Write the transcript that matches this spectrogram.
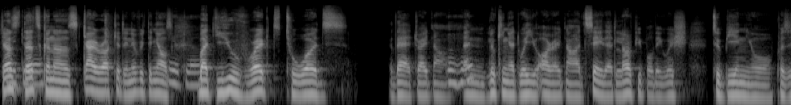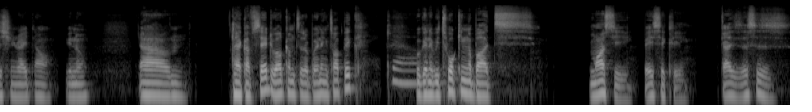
just that's gonna skyrocket and everything else. You. But you've worked towards that right now, Mhm. and looking at where you are right now, I'd say that a lot of people they wish to be in your position right now. You know, um, like I've said, welcome to the burning topic. We're gonna be talking about Marsey, basically. Guys, this is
